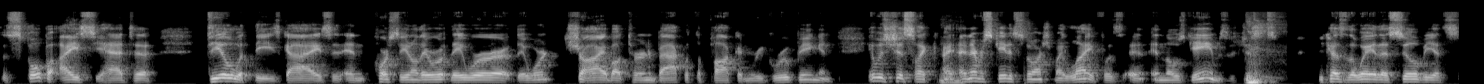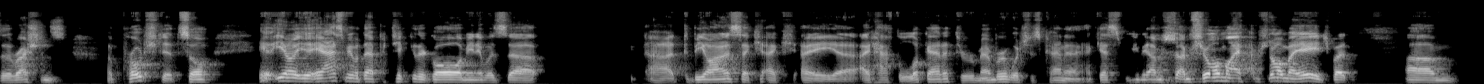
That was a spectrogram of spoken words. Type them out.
the scope of ice you had to deal with these guys and of course you know they were they were they weren't shy about turning back with the puck and regrouping and it was just like yeah. I, I, never skated so much in my life was in, in those games it's just because of the way the soviets the russians approached it so you know, you asked me about that particular goal. I mean, it was, uh, uh, to be honest, I, I, I uh, I'd have to look at it to remember, which is kind of, I guess, maybe I'm, I'm showing my, I'm showing my age, but um,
